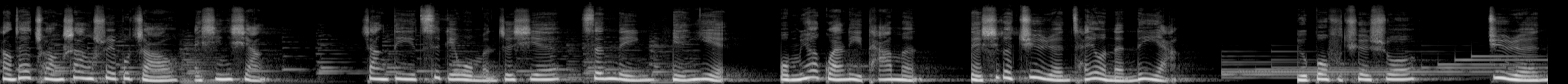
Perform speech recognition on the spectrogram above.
躺在床上睡不着，还心想：上帝赐给我们这些森林、田野，我们要管理他们，得是个巨人才有能力呀。刘伯父却说。巨人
